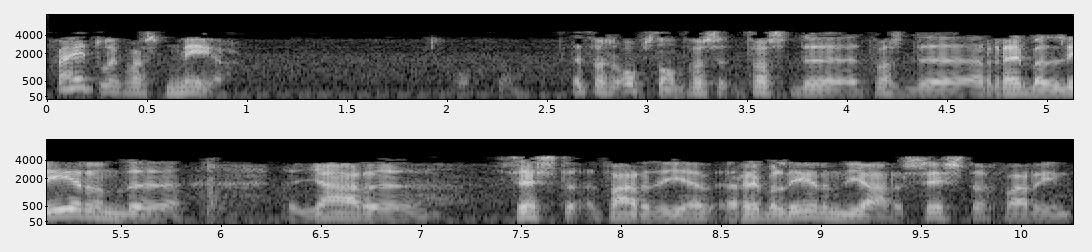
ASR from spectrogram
feitelijk was het meer. Het was opstand. Het was, het was, de, het was de rebellerende jaren 60. Het waren de rebellerende jaren 60. Waarin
